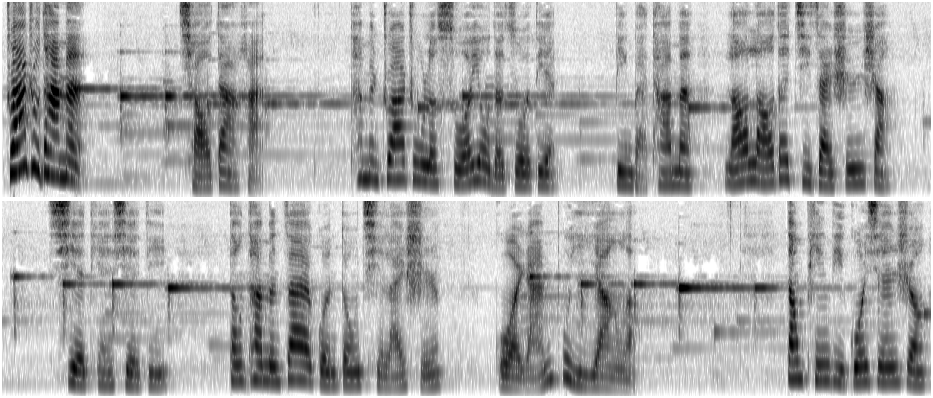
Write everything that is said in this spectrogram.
抓住他们！乔大喊。他们抓住了所有的坐垫，并把它们牢牢地系在身上。谢天谢地，当他们再滚动起来时，果然不一样了。当平底锅先生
